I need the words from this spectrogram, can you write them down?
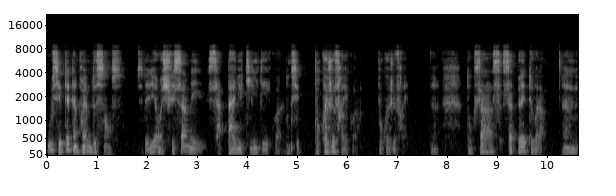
ou c'est peut-être un problème de sens, c'est-à-dire je fais ça mais ça n'a pas d'utilité, quoi. donc c'est pourquoi je le ferai, quoi, pourquoi je le ferai. Hein. donc ça, ça peut être, voilà. Hein.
